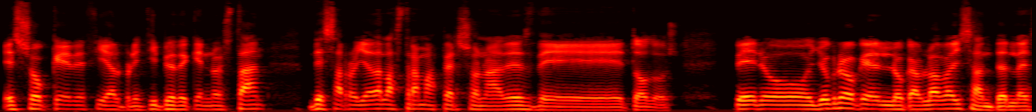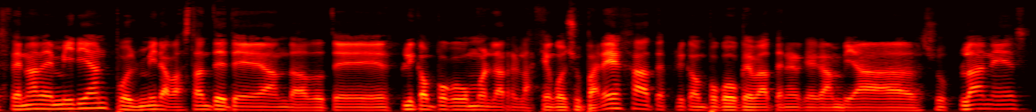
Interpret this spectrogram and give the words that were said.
eso que decía al principio de que no están desarrolladas las tramas personales de todos. Pero yo creo que lo que hablabais antes, la escena de Miriam, pues mira, bastante te han dado. Te explica un poco cómo es la relación con su pareja, te explica un poco que va a tener que cambiar sus planes.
